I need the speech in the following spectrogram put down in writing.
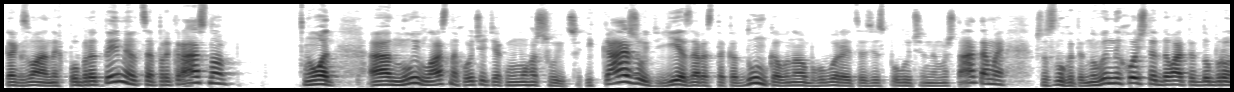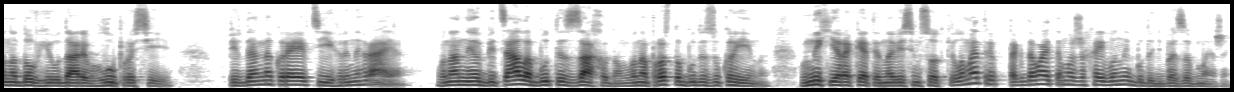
так званих побратимів. Це прекрасно. От, ну і власне хочуть якомога швидше. І кажуть, є зараз така думка, вона обговорюється зі Сполученими Штатами, що слухайте, ну ви не хочете давати добро на довгі удари вглуб Росії. Південна Корея в ці ігри не грає. Вона не обіцяла бути з Заходом, вона просто буде з Україною. В них є ракети на 800 кілометрів, так давайте, може, хай вони будуть без обмежень.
